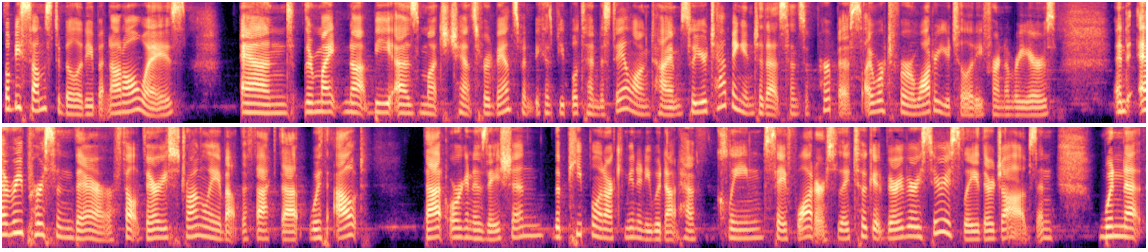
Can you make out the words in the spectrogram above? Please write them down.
There'll be some stability, but not always. And there might not be as much chance for advancement because people tend to stay a long time. So you're tapping into that sense of purpose. I worked for a water utility for a number of years, and every person there felt very strongly about the fact that without that organization, the people in our community would not have clean, safe water. So they took it very, very seriously, their jobs. And when that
